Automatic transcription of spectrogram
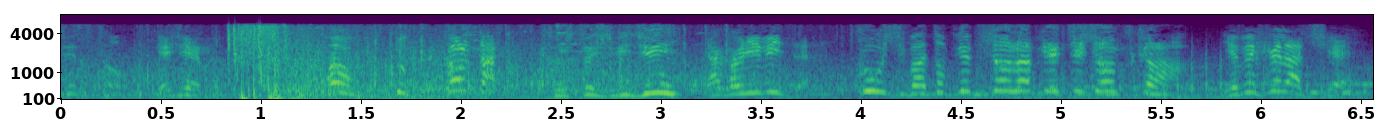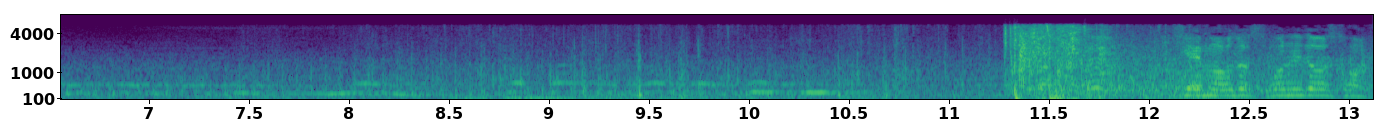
Czysto, Jedziemy. O, tu, kontakt! Ktoś coś widzi? Ja go nie widzę. Kuźwa, to pieprzona pięćdziesiątka! Nie wychylać się! Idziemy od osłony do osłony.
